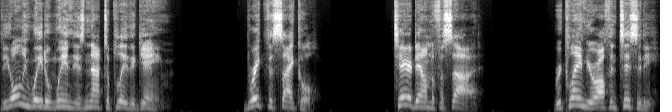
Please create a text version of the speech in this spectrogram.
The only way to win is not to play the game. Break the cycle. Tear down the facade. Reclaim your authenticity.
